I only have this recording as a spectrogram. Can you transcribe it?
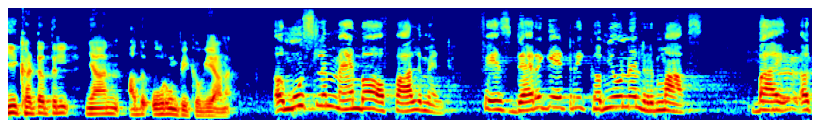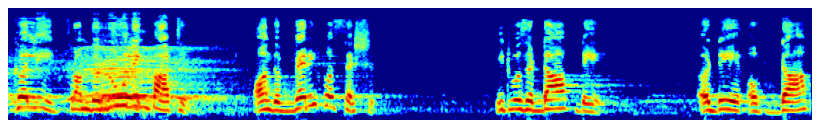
ഈ ഘട്ടത്തിൽ ഞാൻ അത് ഓർമ്മിപ്പിക്കുകയാണ് a Muslim member of parliament faced derogatory communal remarks by a colleague from the ruling party on the very first session. It was a dark day, a day of dark,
